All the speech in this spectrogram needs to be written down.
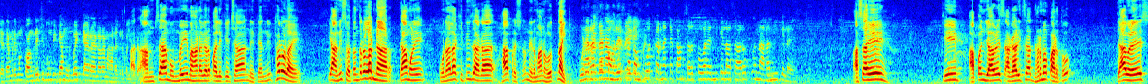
आहे. त्यामुळे मग काँग्रेसची भूमिका मुंबईत काय राहणार आहे महानगरपालिका अरे आमच्या मुंबई महानगरपालिकेच्या नेत्यांनी ठरवलं आहे की आम्ही स्वतंत्र लढणार. त्यामुळे कोणाला किती जागा हा प्रश्न निर्माण होत नाही. पुणे प्रकरणामध्ये कमकुवत करण्याचे काम शरद पवार यांनी केला असा आरोप नानांनी केला आहे असं आहे की आपण ज्यावेळेस आघाडीचा धर्म पाडतो त्यावेळेस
